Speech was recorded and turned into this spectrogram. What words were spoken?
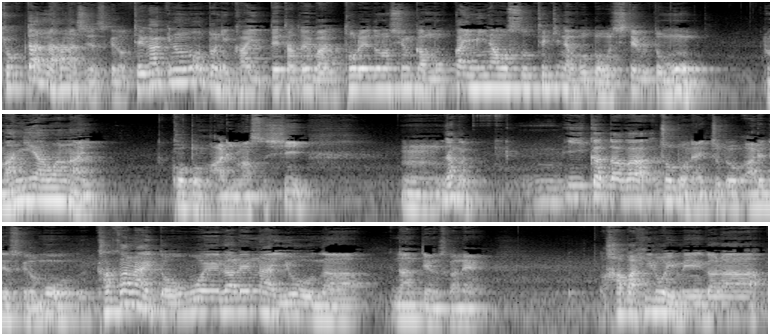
極端な話ですけど、手書きのノートに書いて、例えばトレードの瞬間もう一回見直す的なことをしてるともう間に合わないこともありますし、うん、なんか、言い方がちょっとね、ちょっとあれですけど、もう書かないと覚えられないような、なんていうんですかね、幅広い銘柄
